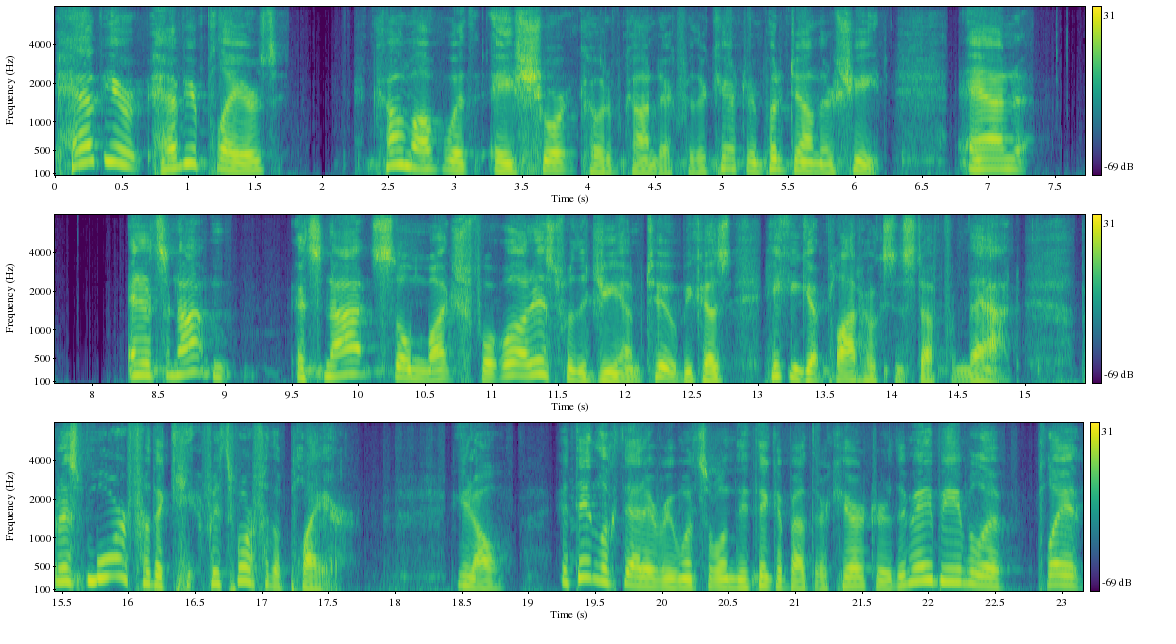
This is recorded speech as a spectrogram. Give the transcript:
have your have your players come up with a short code of conduct for their character and put it down their sheet. And and it's not it's not so much for well it is for the GM too because he can get plot hooks and stuff from that. But it's more for the it's more for the player. You know, if they look at every once in a while and they think about their character, they may be able to play it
